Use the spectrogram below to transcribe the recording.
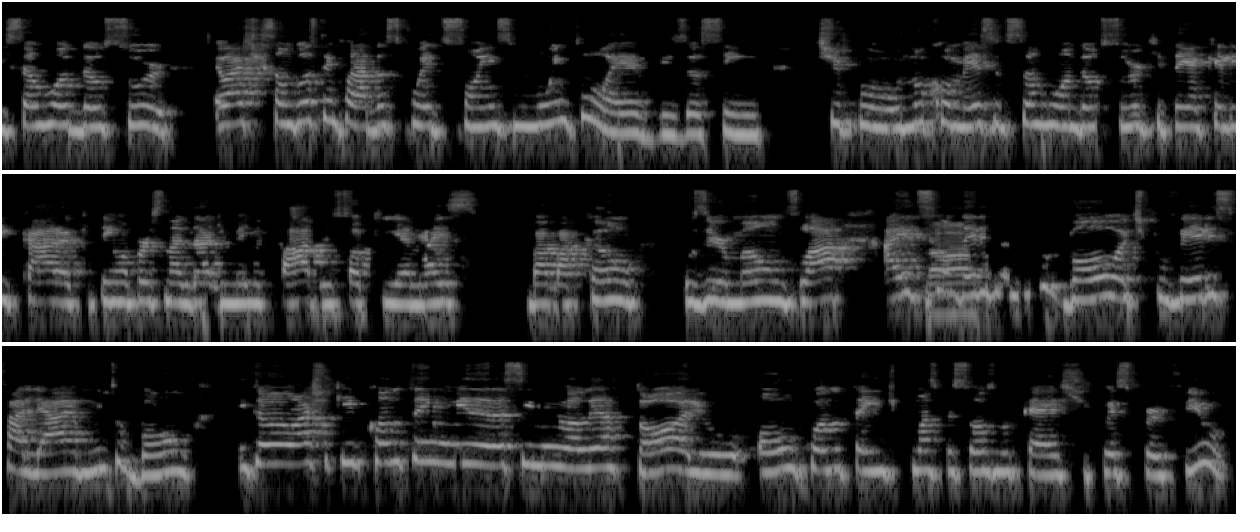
e San Juan del Sur. Eu acho que são duas temporadas com edições muito leves, assim. Tipo, no começo de San Juan del Sur, que tem aquele cara que tem uma personalidade meio Fábio, só que é mais babacão, os irmãos lá. A edição ah. deles é muito boa, tipo, ver eles falhar é muito bom. Então eu acho que quando tem um líder assim meio aleatório, ou quando tem tipo, umas pessoas no cast com esse perfil,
